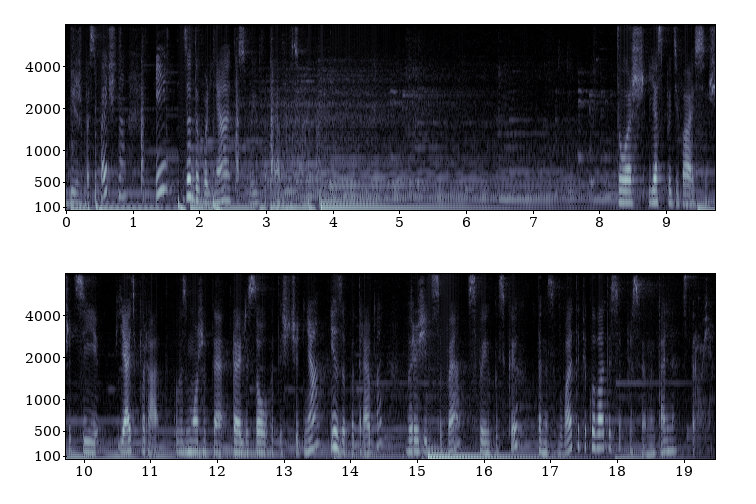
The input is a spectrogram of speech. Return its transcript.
більш безпечно, і задовольняєте свої потреби в цьому. Тож я сподіваюся, що ці п'ять порад ви зможете реалізовувати щодня і за потреби. Бережіть себе, своїх близьких та не забувайте піклуватися про своє ментальне здоров'я.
